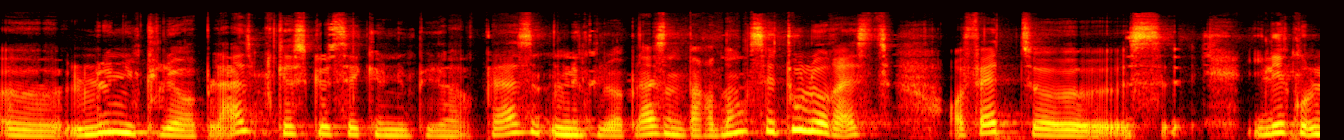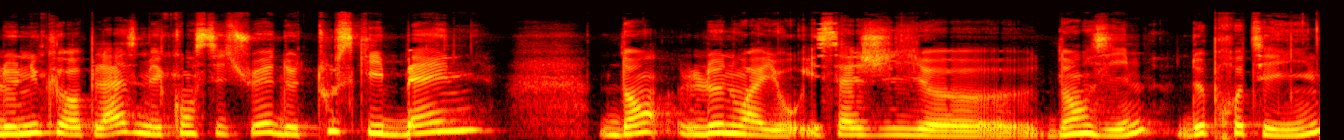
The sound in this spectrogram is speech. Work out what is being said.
euh, le nucléoplasme. Qu'est-ce que c'est que le nucléoplasme? Nucléoplasme, pardon, c'est tout le reste. En fait, euh, il est, le nucléoplasme est constitué de tout ce qui baigne dans le noyau. Il s'agit euh, d'enzymes, de protéines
